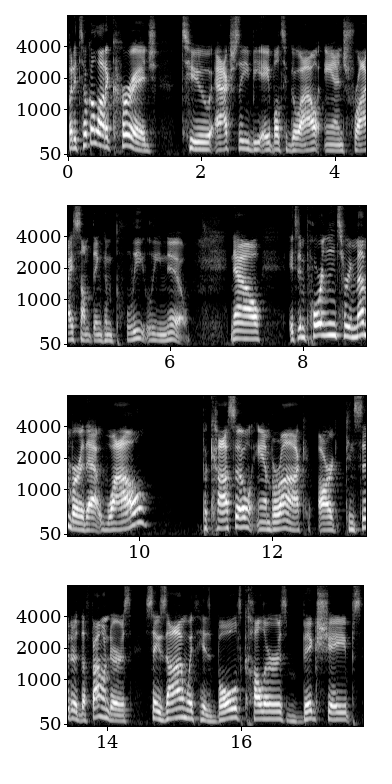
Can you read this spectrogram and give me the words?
But it took a lot of courage to actually be able to go out and try something completely new. Now, it's important to remember that while Picasso and Braque are considered the founders, Cezanne, with his bold colors, big shapes,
